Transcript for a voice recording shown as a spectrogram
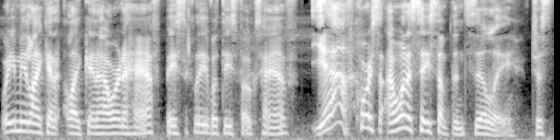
What do you mean like an like an hour and a half basically what these folks have? Yeah. Of course I want to say something silly just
